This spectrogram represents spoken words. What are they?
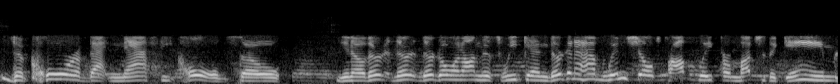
the core of that nasty cold. So you know they're they're they're going on this weekend. They're going to have wind chills probably for much of the game,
